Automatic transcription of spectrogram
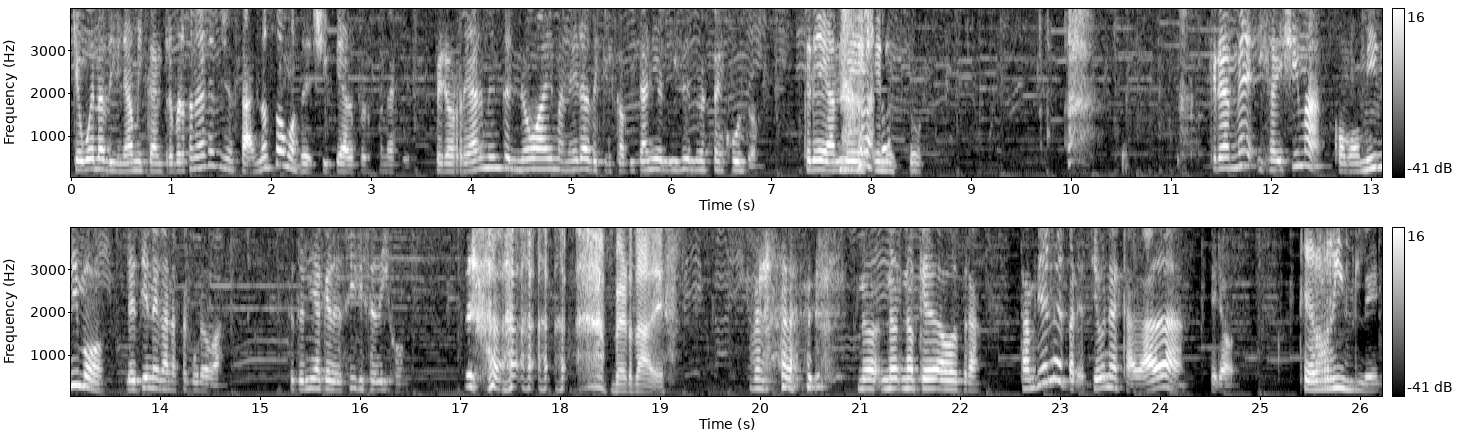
qué, buena dinámica entre personajes y ya está. No somos de shipear personajes, pero realmente no hay manera de que el capitán y el Lizzie no estén juntos. Créanme en esto. Créanme, y Haishima, como mínimo, le tiene ganas a Kuroba. Se tenía que decir y se dijo. Verdades. No, no, no queda otra. También me pareció una cagada, pero terrible,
